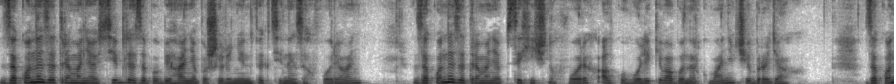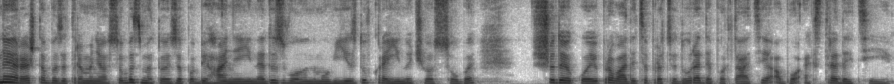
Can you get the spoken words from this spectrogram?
законне затримання осіб для запобігання поширенню інфекційних захворювань, законне затримання психічно хворих, алкоголіків або наркоманів чи бродяг, законний арешт або затримання особи з метою запобігання її недозволеному в'їзду в країну чи особи, щодо якої провадиться процедура депортації або екстрадиції.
